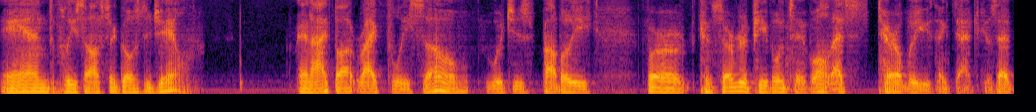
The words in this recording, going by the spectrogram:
and the police officer goes to jail. And I thought rightfully so, which is probably for conservative people to say, well, that's terrible you think that, because that's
